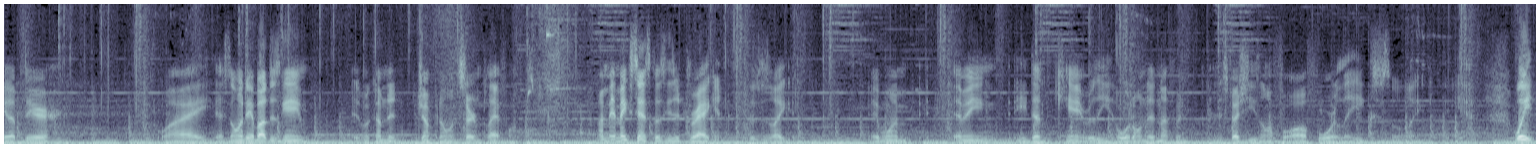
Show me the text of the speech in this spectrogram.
Get up there. Why? That's the only thing about this game is when it comes to jumping on certain platforms. I mean, it makes sense because he's a dragon. Because it's like everyone. I mean, he doesn't can't really hold on to nothing, especially he's on for all four legs. So like, yeah. Wait,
